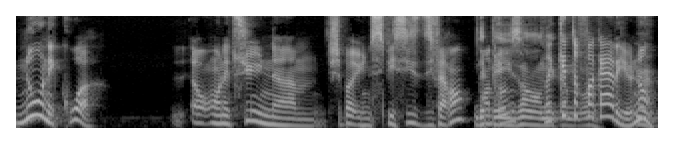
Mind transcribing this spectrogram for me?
nous, on est quoi? On est-tu une, euh, je sais pas, une spécie différente? Des paysans, Like, get the fuck out of here. Non.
